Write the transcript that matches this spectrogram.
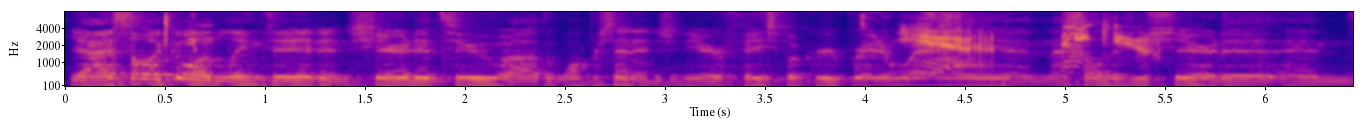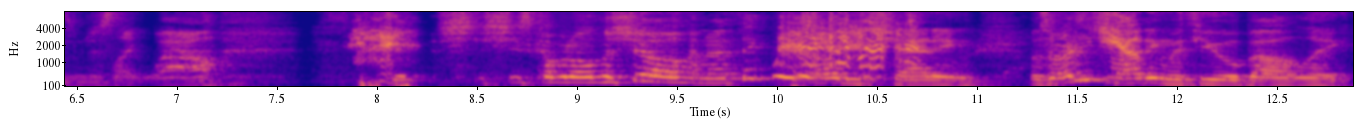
Yeah, I saw it go on LinkedIn and shared it to uh, the 1% Engineer Facebook group right away. Yeah, and I saw you. you shared it, and I'm just like, wow. she's coming on the show and i think we were already chatting i was already yep. chatting with you about like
